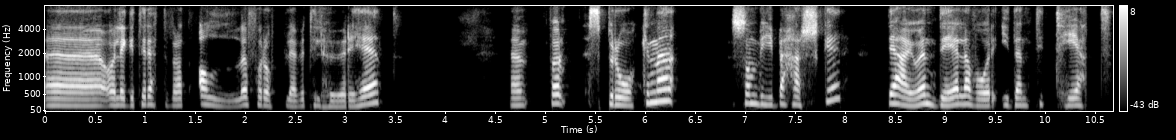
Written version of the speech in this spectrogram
eh, og legge til rette for at alle får oppleve tilhørighet. Eh, for språkene som vi behersker, det er jo en del av vår identitet.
